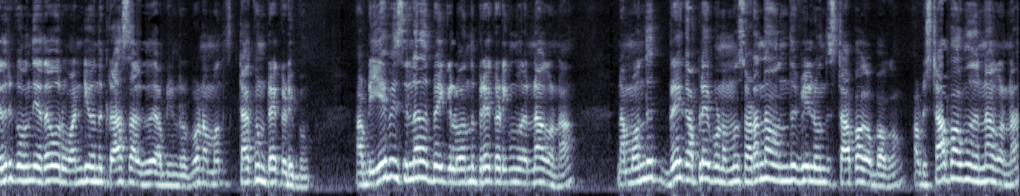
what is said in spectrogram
எதிர்க்க வந்து ஏதோ ஒரு வண்டி வந்து கிராஸ் ஆகுது அப்படின்றப்போ நம்ம வந்து டக்குன்னு பிரேக் அடிப்போம். அப்படி ஏபிஎஸ் இல்லாத பைக்கில் வந்து பிரேக் அடிக்கும்போது என்ன ஆகும்னா நம்ம வந்து பிரேக் அப்ளை பண்ணும்போது சடனாக வந்து வீல் வந்து ஸ்டாப் ஆக பார்க்கும். அப்படி ஸ்டாப் ஆகும்போது என்ன ஆகும்னா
